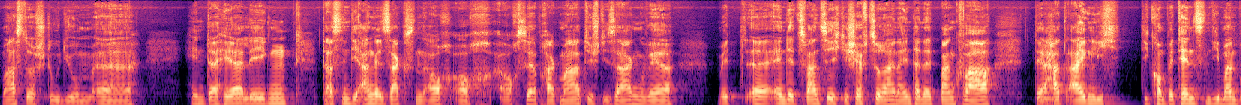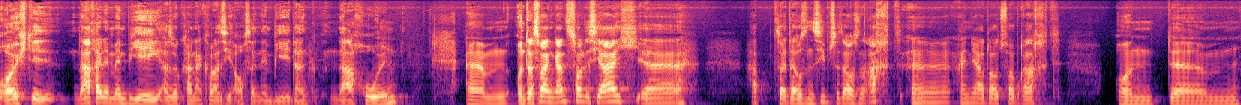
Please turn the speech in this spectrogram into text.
Masterstudium äh, hinterherlegen. Das sind die Angelsachsen auch, auch, auch sehr pragmatisch. Die sagen, wer mit äh, Ende 20 Geschäftsführer einer Internetbank war, der hat eigentlich die Kompetenzen, die man bräuchte nach einem MBA, also kann er quasi auch sein MBA dann nachholen. Ähm, und das war ein ganz tolles Jahr. Ich äh, habe 2007, 2008 äh, ein Jahr dort verbracht und ähm,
